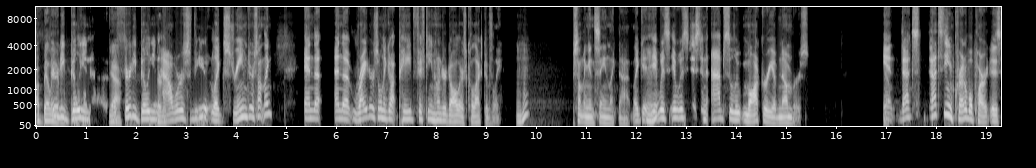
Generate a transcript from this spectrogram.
a billion. 30 billion yeah. 30 billion 30. hours view like streamed or something and the and the writers only got paid $1500 collectively Mhm. Something insane like that like it, Mm-hmm. it was it was just an absolute mockery of numbers Yeah. and that's that's the incredible part is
